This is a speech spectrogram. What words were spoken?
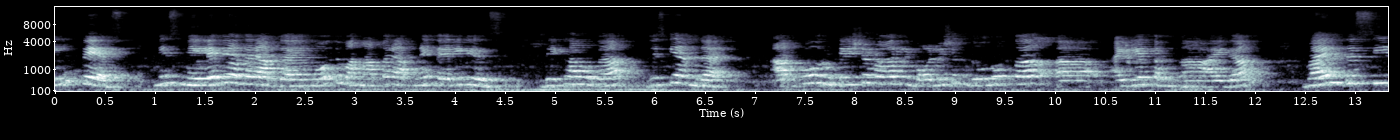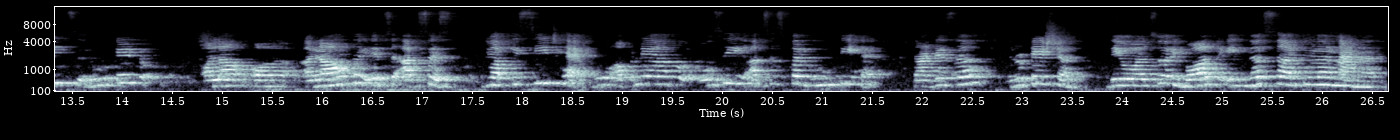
in fairs means मेले में अगर आप गए हो तो वहाँ पर आपने फेरी देखा होगा, जिसके अंदर आपको रोटेशन और रिवॉल्यूशन दोनों का आइडिया आएगा। While the seats rotate around its axis जो आपकी सीट है, वो अपने आप उसी एक्सेस पर घूमती है। That is the rotation they also revolve in the circular manner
